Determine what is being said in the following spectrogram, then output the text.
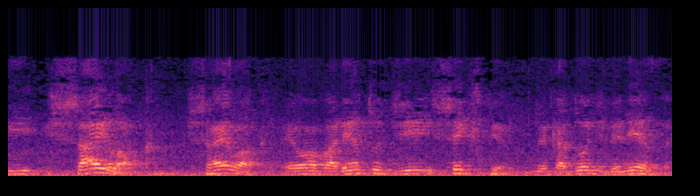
E Shylock, Shylock é o avarento de Shakespeare, Mercador de Veneza.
